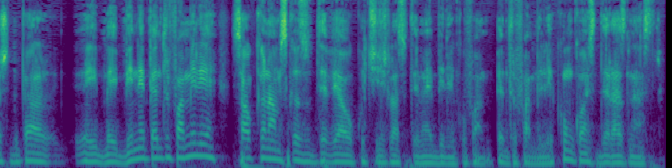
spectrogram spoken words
și după aia e mai bine pentru familie? Sau când am scăzut TVA-ul cu 5% e mai bine cu fam- pentru familie? Cum considerați noastră?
